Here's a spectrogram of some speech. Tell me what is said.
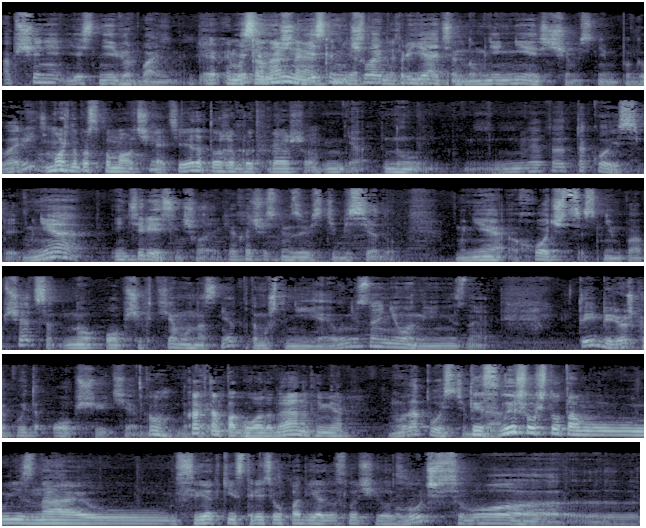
общение, есть невербальное. Э- эмоциональное? Если мне, если мне человек нет, приятен, нет. но мне не с чем с ним поговорить, Можно просто помолчать, и это тоже будет хорошо. ну, это такое себе. Мне интересен человек, я хочу с ним завести беседу. Мне хочется с ним пообщаться, но общих тем у нас нет, потому что ни я его не знаю, ни он меня не знает. Ты берешь какую-то общую тему. О, Например, как там погода, да, например? Ну, допустим. Ты да. слышал, что там, у, не знаю, у Светки из третьего подъезда случилось? Лучше всего, э,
